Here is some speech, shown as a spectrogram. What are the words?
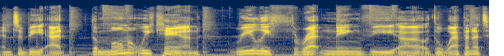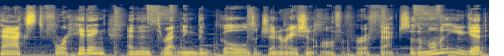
and to be at the moment we can really threatening the uh, the weapon attacks for hitting and then threatening the gold generation off of her effect. So the moment that you get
